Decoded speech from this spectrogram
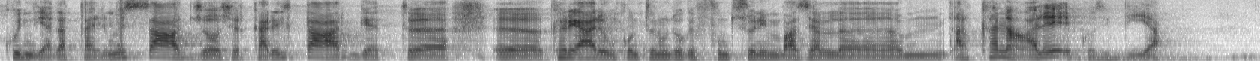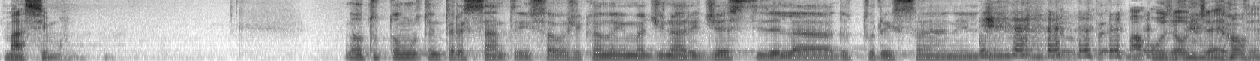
Quindi adattare il messaggio, cercare il target, eh, creare un contenuto che funzioni in base al, mm, al canale e così via. Massimo. No, tutto molto interessante. Stavo cercando di immaginare i gesti della dottoressa nel, nel video. Ma usa oggetti.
